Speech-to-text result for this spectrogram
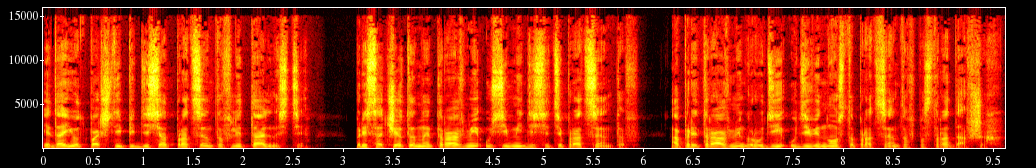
и дает почти 50% летальности, при сочетанной травме у 70%, а при травме груди у 90% пострадавших.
